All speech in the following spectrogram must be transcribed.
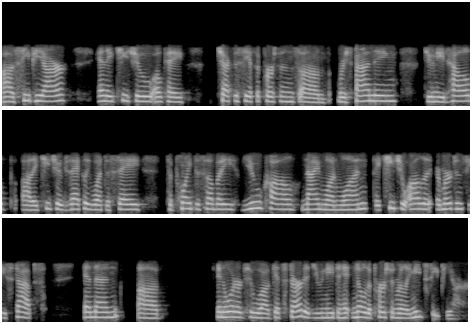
uh, CPR, and they teach you, okay, check to see if the person's um, responding. Do you need help? Uh, they teach you exactly what to say to point to somebody. You call 911. They teach you all the emergency steps, and then uh, in order to uh, get started, you need to know the person really needs CPR.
